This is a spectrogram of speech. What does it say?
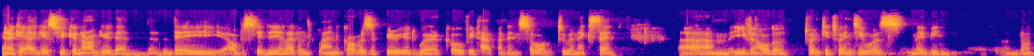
And okay, I guess you can argue that they obviously the 11th plan covers a period where COVID happened and so on to an extent. Um, even although 2020 was maybe not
